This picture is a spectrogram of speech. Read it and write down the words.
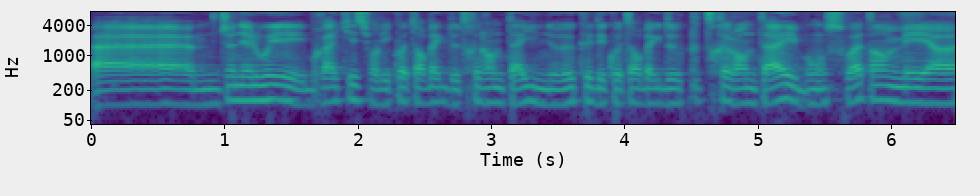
Euh, John Elway est braqué sur les quarterbacks de très grande taille. Il ne veut que des quarterbacks de très grande taille. Bon, soit, hein, mais euh,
